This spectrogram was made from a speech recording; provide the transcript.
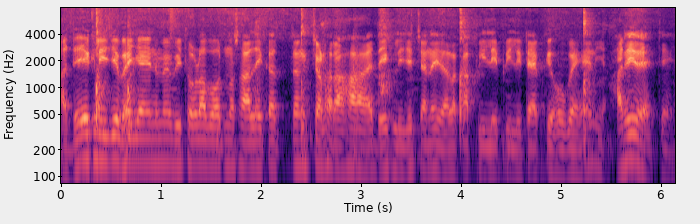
और देख लीजिए भैया, इनमें भी थोड़ा बहुत मसाले का रंग चढ़ रहा है, देख लीजिए चने, हल्का पीले पीले टाइप के हो गए हैं, हरे रहते हैं।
